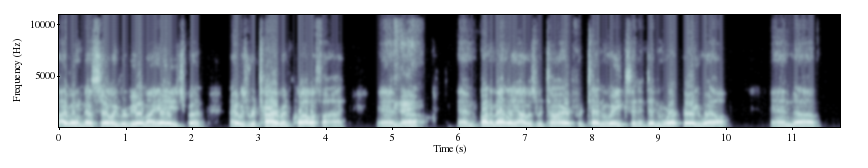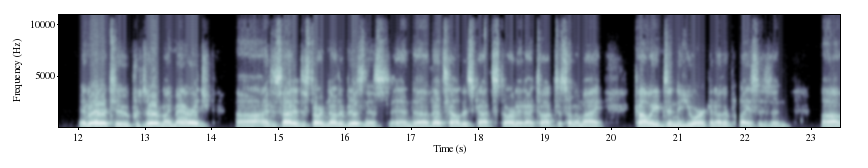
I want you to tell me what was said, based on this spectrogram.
I, I won't necessarily reveal my age, but I was retirement qualified, and okay. Uh, and fundamentally I was retired for ten weeks, and it didn't work very well, and uh, in order to preserve my marriage, uh, I decided to start another business, and uh, that's how this got started. I talked to some of my colleagues in New York and other places, and uh,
